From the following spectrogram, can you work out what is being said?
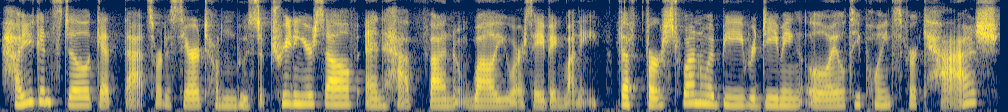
how you can still get that sort of serotonin boost of treating yourself and have fun while you are saving money. The first one would be redeeming loyalty points for cash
